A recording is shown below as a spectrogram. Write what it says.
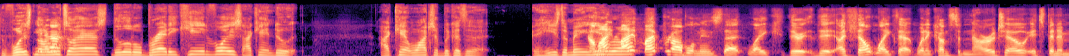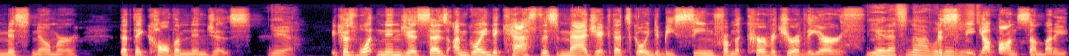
The voice Yeah. Naruto has, the little bratty kid voice, I can't do it. I can't watch it because of that. And he's the main No, my, hero. my my problem is that like there, the, I felt like that when it comes to Naruto, it's been a misnomer that they call them ninjas. yeah, Because what ninja says, I'm going to cast this magic that's going to be seen from the curvature of the earth yeah, that's not to what they sneak up on somebody.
